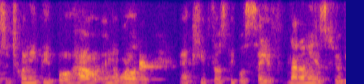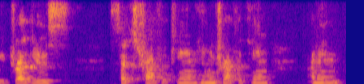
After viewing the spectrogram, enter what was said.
to 20 people how in the world and keep those people safe? Not only is it going to be drug use sex trafficking human trafficking i mean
